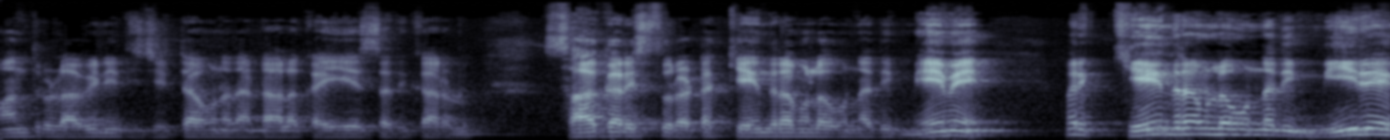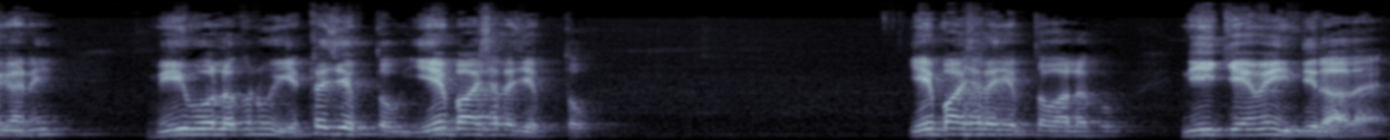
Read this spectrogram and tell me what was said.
మంత్రులు అవినీతి చిట్టా ఉన్నదంట వాళ్ళకి ఐఏఎస్ అధికారులు సహకరిస్తురట. కేంద్రంలో ఉన్నది మేమే. మరి కేంద్రంలో ఉన్నది మీరే కానీ మీ వాళ్ళకు నువ్వు ఎట్లా చెప్తావు? ఏ భాషలో చెప్తావు? ఏ భాషలో చెప్తావు వాళ్ళకు? నీకేమో హిందీ రాదా?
